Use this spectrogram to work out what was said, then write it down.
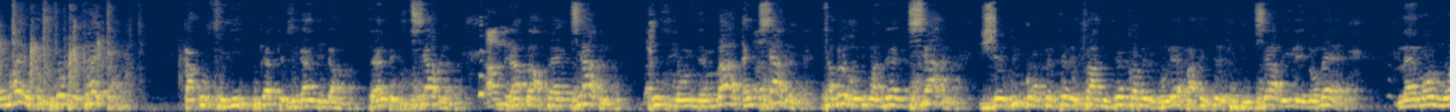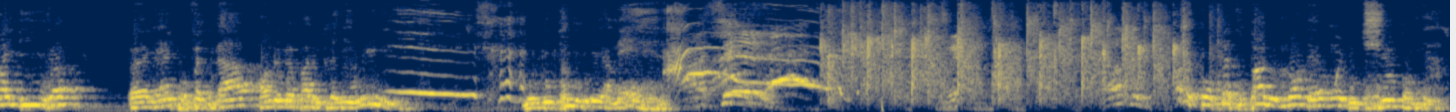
Mais moi, le petit prophète, Kakou Philippe, qu'est-ce que je gagne dedans? C'est un petit diable. Amen. Il n'a pas fait un diable. Christ Moïse Mba, un diable. Ça veut le redemander un diable. J'ai vu confesser les pharisiens comme il voulait, parce que c'était le fils du diable, il les nommait. Mais moi, moi, ils disent, euh, il y a un prophète là, on ne donne pas de crédit. Oui. Le liquide est amer. On ne confesse pas le nom d'un moins de Dieu comme ça.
